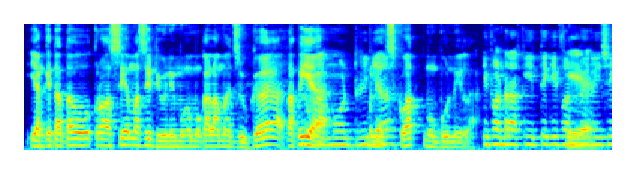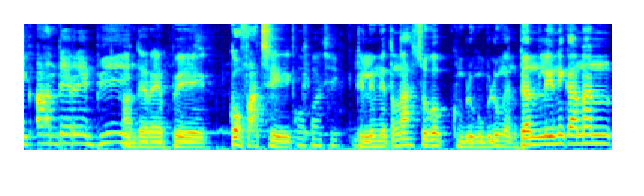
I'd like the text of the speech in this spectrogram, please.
yang kita tahu Kroasia masih dihuni muka-muka lama juga tapi ya Luka Modric melihat ya. squad mumpuni lah. Ivan Rakitic, Ivan Iya. Perisic, Ante Rebic, Ante Rebic, Kovacic, Kovacic. di lini tengah cukup gembulung-gembulungan dan lini kanan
